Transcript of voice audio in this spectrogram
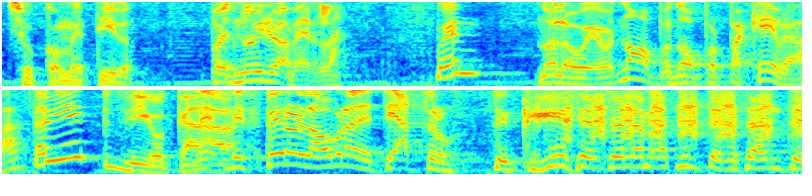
su cometido. Pues no ir a verla. Bueno, No la voy a. No, pues no, ¿por para qué, va? está bien, pues digo, Me, cada... me espero la obra de teatro. Que se suena más interesante.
